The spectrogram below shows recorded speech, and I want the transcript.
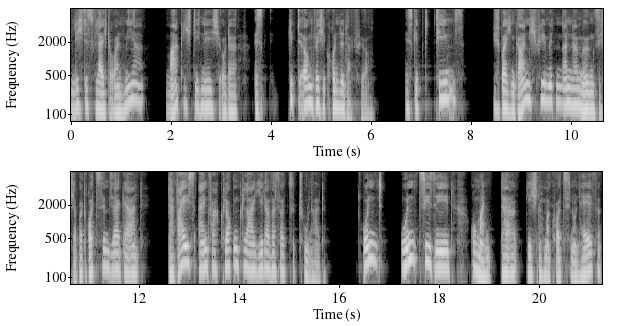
Liegt es vielleicht auch an mir? Mag ich die nicht? Oder es gibt irgendwelche Gründe dafür. Es gibt Teams, die sprechen gar nicht viel miteinander, mögen sich aber trotzdem sehr gern. Da weiß einfach glockenklar jeder, was er zu tun hat. Und und sie sehen, oh Mann, da gehe ich noch mal kurz hin und helfe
